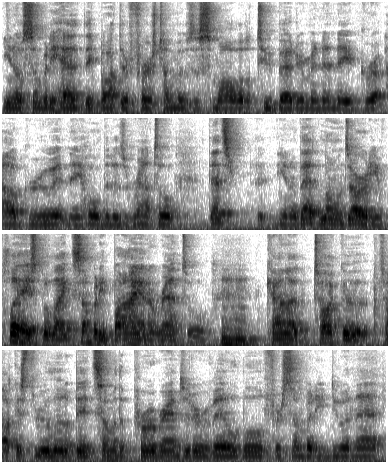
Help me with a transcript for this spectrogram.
you know somebody had they bought their first home it was a small little two bedroom and then they gr- outgrew it and they hold it as a rental. That's you know that loan's already in place, but like somebody buying a rental, Mhm. kind of talk uh, talk us through a little bit some of the programs that are available for somebody doing that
